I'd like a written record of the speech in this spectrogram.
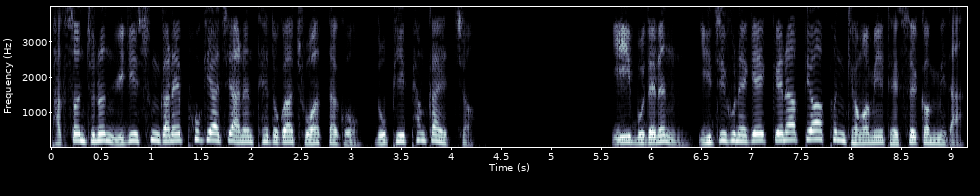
박선주는 위기 순간에 포기하지 않은 태도가 좋았다고 높이 평가했죠. 이 무대는 이지훈에게 꽤나 뼈아픈 경험이 됐을 겁니다.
